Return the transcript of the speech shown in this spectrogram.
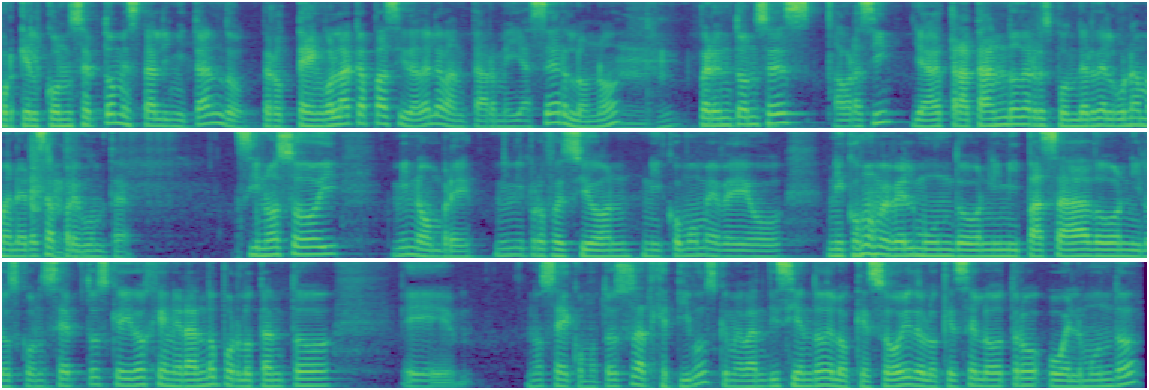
porque el concepto me está limitando, pero tengo la capacidad de levantarme y hacerlo, ¿no? Pero entonces, ahora sí, ya tratando de responder de alguna manera esa pregunta. Si no soy mi nombre, ni mi profesión, ni cómo me veo, ni cómo me ve el mundo, ni mi pasado, ni los conceptos que he ido generando, por lo tanto, eh, no sé, como todos esos adjetivos que me van diciendo de lo que soy, de lo que es el otro o el mundo,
